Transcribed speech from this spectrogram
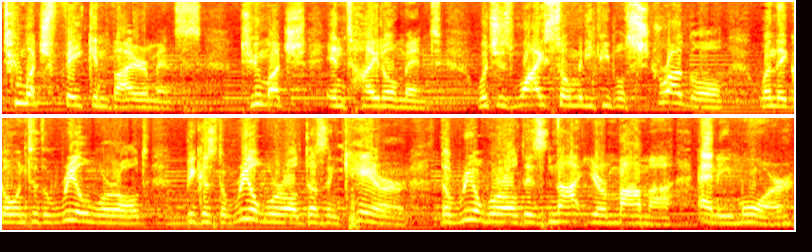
too much fake environments, too much entitlement, which is why so many people struggle when they go into the real world because the real world doesn't care. The real world is not your mama anymore.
